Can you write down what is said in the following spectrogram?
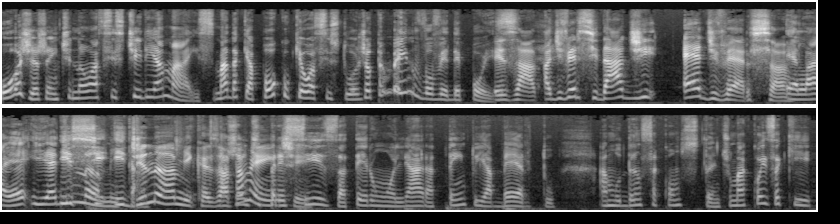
Hoje a gente não assistiria mais, mas daqui a pouco o que eu assisto hoje eu também não vou ver depois. Exato. A diversidade é diversa. Ela é e é dinâmica. E, e dinâmica, exatamente. A gente precisa ter um olhar atento e aberto à mudança constante. Uma coisa que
